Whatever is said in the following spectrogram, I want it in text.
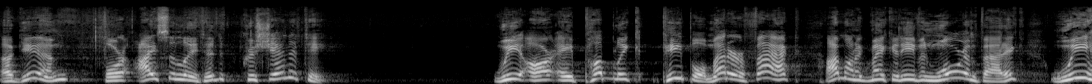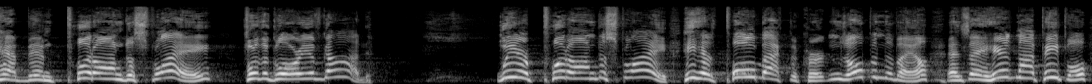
again, for isolated Christianity. We are a public people. Matter of fact, I'm going to make it even more emphatic. We have been put on display for the glory of God. We are put on display. He has pulled back the curtains, opened the veil, and say, here's my people,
